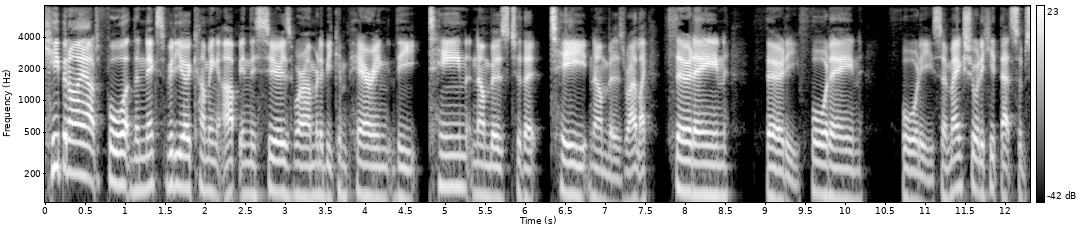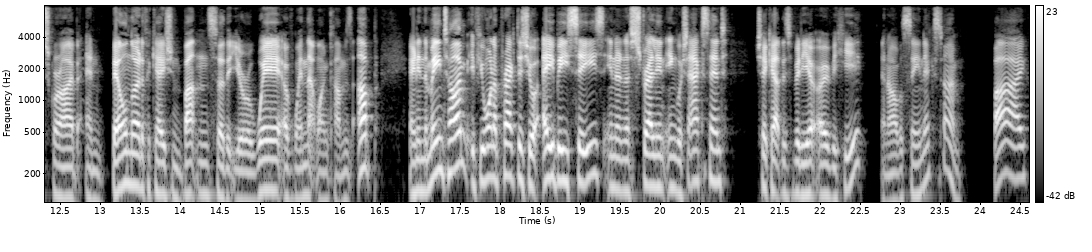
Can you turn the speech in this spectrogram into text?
Keep an eye out for the next video coming up in this series where I'm going to be comparing the teen numbers to the T numbers, right? Like 13, 30, 14, 40. So make sure to hit that subscribe and bell notification button so that you're aware of when that one comes up. And in the meantime, if you want to practice your ABCs in an Australian English accent, check out this video over here, and I will see you next time. Bye.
